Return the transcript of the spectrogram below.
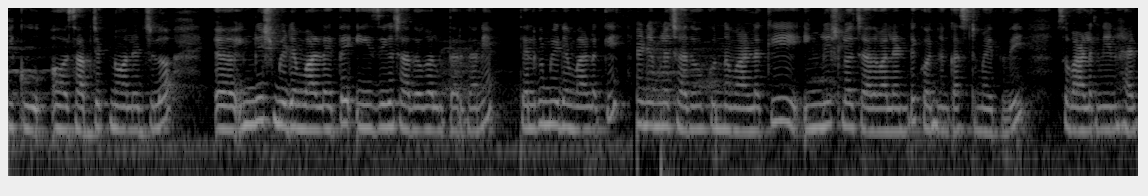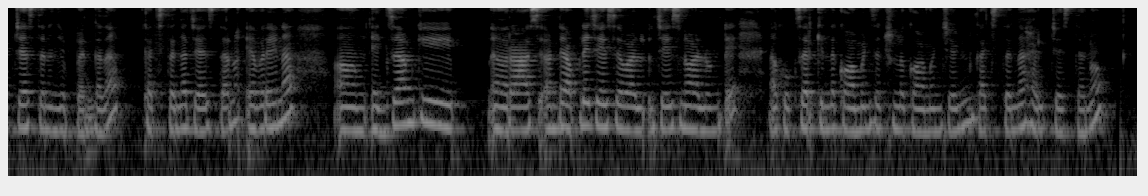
మీకు సబ్జెక్ట్ నాలెడ్జ్లో ఇంగ్లీష్ మీడియం వాళ్ళైతే ఈజీగా చదవగలుగుతారు. కానీ తెలుగు మీడియం వాళ్ళకి మీడియంలో చదువుకున్న వాళ్ళకి ఇంగ్లీష్లో చదవాలంటే కొంచెం కష్టమవుతుంది సో వాళ్ళకి నేను హెల్ప్ చేస్తానని చెప్పాను కదా. ఖచ్చితంగా చేస్తాను. ఎవరైనా ఎగ్జామ్కి రాసి అంటే అప్లై చేసే వాళ్ళు చేసిన వాళ్ళు ఉంటే నాకు ఒకసారి కింద కామెంట్ సెక్షన్లో కామెంట్ చేయండి. ఖచ్చితంగా హెల్ప్ చేస్తాను.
